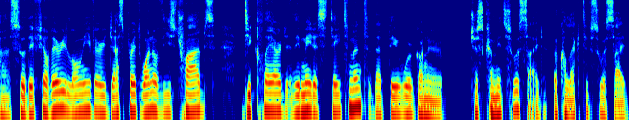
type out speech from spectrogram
Uh, so they feel very lonely, very desperate. One of these tribes declared, they made a statement that they were going to just commit suicide, a collective suicide,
